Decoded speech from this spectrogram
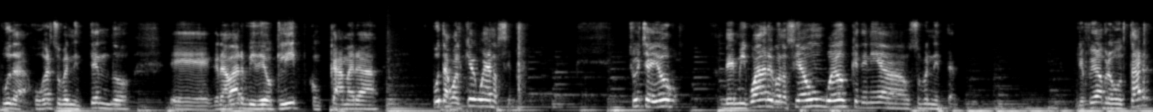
puta, jugar Super Nintendo, eh, grabar videoclip con cámara, puta, cualquier weón no sé. Chucha, yo de mi cuadra conocía a un weón que tenía un Super Nintendo. Le fui a preguntar,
